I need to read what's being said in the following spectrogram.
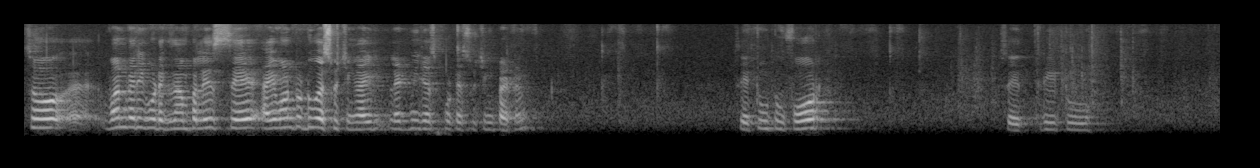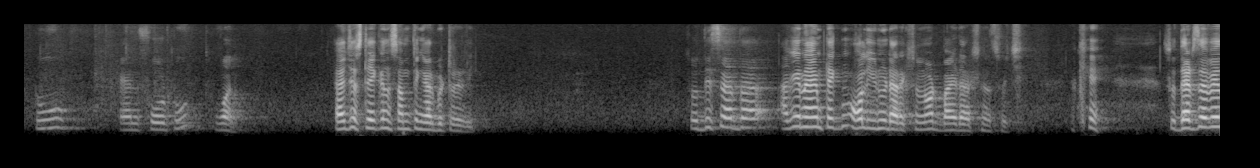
So, uh, one very good example is say I want to do a switching, I let me just put a switching pattern, say 2 to 4, say 3 to 2 and 4 to 1. I have just taken something arbitrary. So, these are the again I am taking all unidirectional not bidirectional switch. Okay. So, that is the way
